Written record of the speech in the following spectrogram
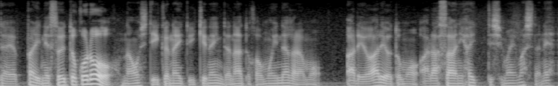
だやっぱりねそういうところを直していかないといけないんだなとか思いながらもあれよあれよともうアラサーに入ってしまいましたね。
